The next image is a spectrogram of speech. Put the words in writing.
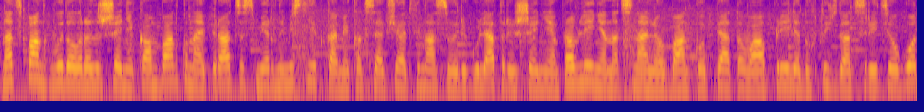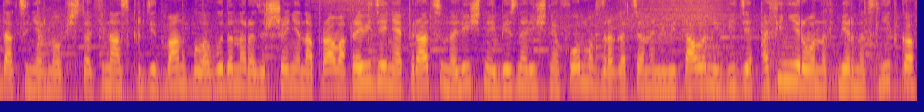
Нацбанк выдал разрешение Комбанку на операции с мерными слитками. Как сообщает финансовый регулятор, решение правления Национального банка от 5 апреля 2023 года акционерное общество «Финанс-Кредитбанк» было выдано разрешение на право проведения операций в наличной и безналичной формах с драгоценными металлами в виде афинированных мерных слитков,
